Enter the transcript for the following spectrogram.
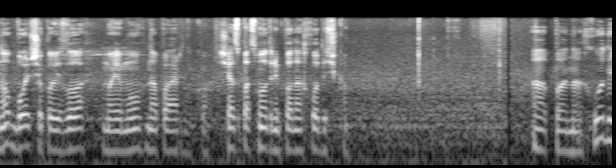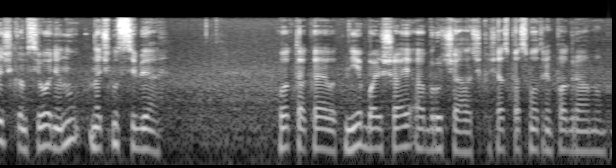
Но больше повезло моему напарнику. Сейчас посмотрим по находочкам. А по находочкам сегодня, ну, начну с себя. Вот такая вот небольшая обручалочка. Сейчас посмотрим по граммам.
